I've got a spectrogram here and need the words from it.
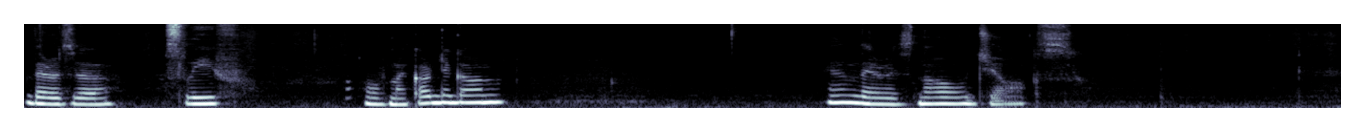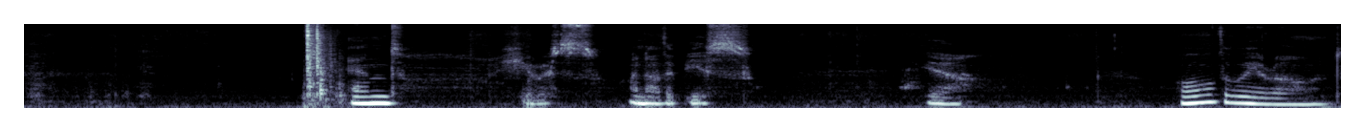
There's a sleeve of my cardigan. And there is no jogs and here is another piece. Yeah. All the way around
